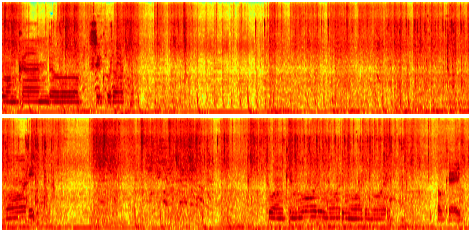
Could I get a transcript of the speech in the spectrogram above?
Sto mancando. Sei curato. Muori. Tu anche muori, muori, muori, muori. Ok.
